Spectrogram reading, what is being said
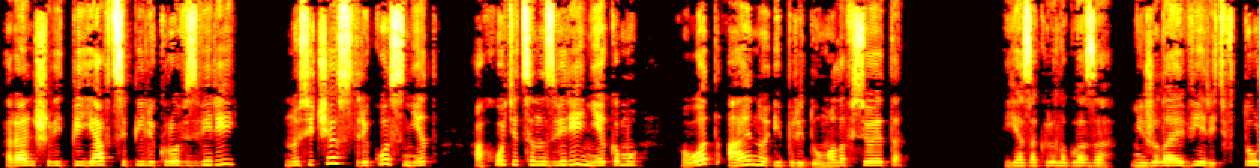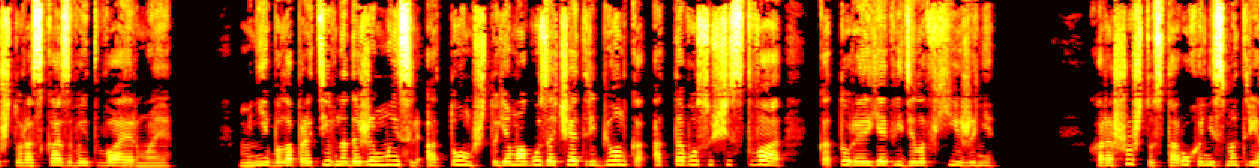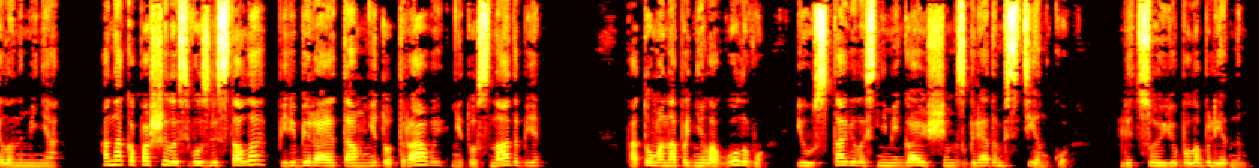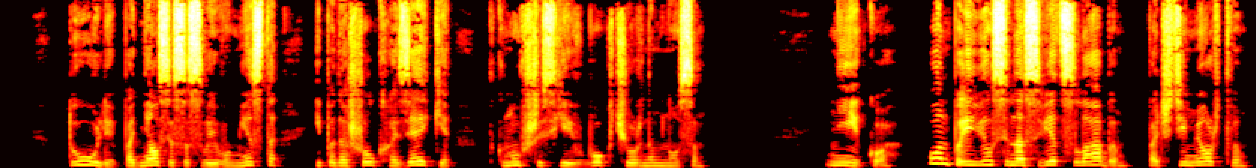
Раньше ведь пиявцы пили кровь зверей, но сейчас стрекоз нет, охотиться на зверей некому. Вот Айну и придумала все это. Я закрыла глаза, не желая верить в то, что рассказывает Вайермая. Мне была противна даже мысль о том, что я могу зачать ребенка от того существа, которое я видела в хижине. Хорошо, что старуха не смотрела на меня, она копошилась возле стола, перебирая там не то травы, не то снадобья. Потом она подняла голову и уставилась немигающим взглядом в стенку. Лицо ее было бледным. Тули поднялся со своего места и подошел к хозяйке, ткнувшись ей в бок черным носом. «Нико, он появился на свет слабым, почти мертвым.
